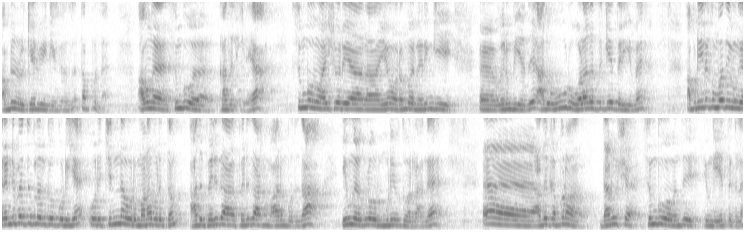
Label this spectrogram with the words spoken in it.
அப்படின்னு ஒரு கேள்வியும் கேட்குறதுல தப்பு இல்லை. அவங்க சிம்புவை காதலிக்கிறையா? சிம்புவும் ஐஸ்வர்யா ராயும் ரொம்ப நெருங்கி விரும்பியது. அது ஊர் உலகத்துக்கே தெரியுமே. அப்படி இருக்கும்போது இவங்க ரெண்டு பேர்த்துக்குள்ளே இருக்கக்கூடிய ஒரு சின்ன ஒரு மன வருத்தம் அது பெரிதாக பெரிதாக மாறும்போது தான் இவங்களுக்குள்ள ஒரு முடிவுக்கு வர்றாங்க. அதுக்கப்புறம் தனுஷை சிம்புவை வந்து இவங்க ஏற்றுக்கல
